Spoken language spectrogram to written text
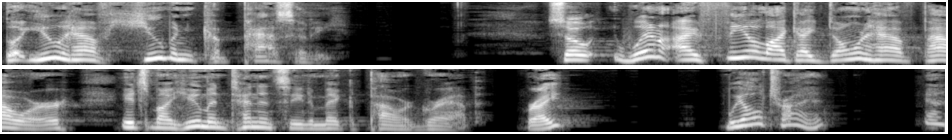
but you have human capacity. So when I feel like I don't have power, it's my human tendency to make a power grab, right? We all try it. Yeah.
